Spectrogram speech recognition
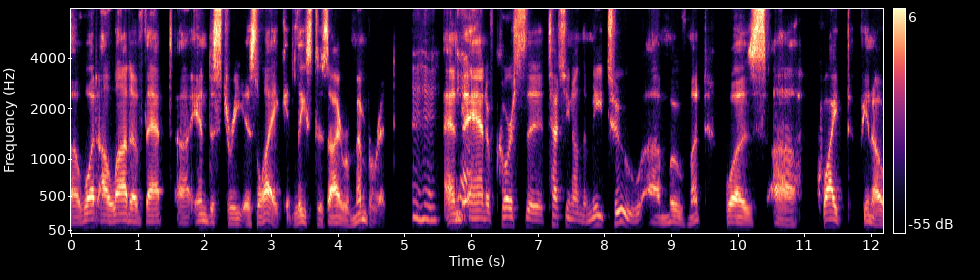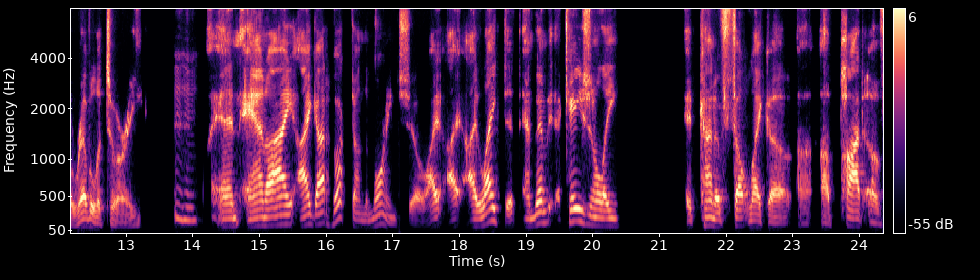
uh, what a lot of that industry is like, at least as I remember it. Mhm. And Yeah. and of course, the touching on the Me Too uh, movement was uh, quite you know revelatory. Mhm. And and I I got hooked on the morning show. I I, I liked it, and then occasionally it kind of felt like a, a, a pot of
